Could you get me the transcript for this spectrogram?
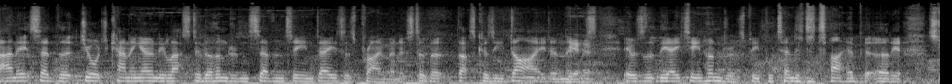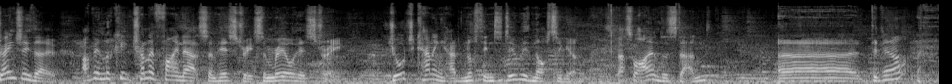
and it said that George Canning only lasted 117 days as Prime Minister, but that's because he died, and it Yeah. was it was the 1800s. People tended to die a bit earlier. Strangely, though, I've been looking, trying to find out some history, some real history. George Canning had nothing to do with Nottingham. That's what I understand. Uh, did it not?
